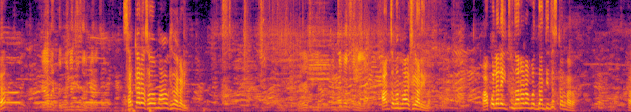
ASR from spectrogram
हा? काय वाटतं? कोणाची सरकार असावं. महाविकास आघाडी. आमचं मत महाविकास आघाडीला. अकोल्याला इथून जाणारा मतदान तिथंच करणारा. हा.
